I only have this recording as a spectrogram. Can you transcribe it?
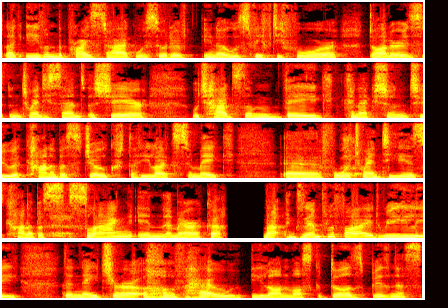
Like even the price tag was sort of, you know, was $54.20 a share which had some vague connection to a cannabis joke that he likes to make. Uh, 420 is cannabis slang in America. That exemplified really the nature of how Elon Musk does business.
